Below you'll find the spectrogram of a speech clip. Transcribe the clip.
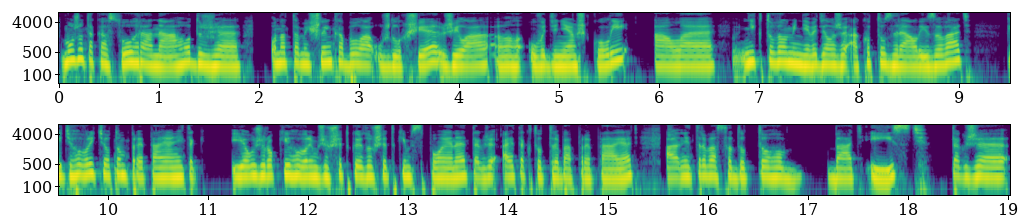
možno taká súhra náhod, že ona tá myšlienka bola už dlhšie, žila uh, uvedenia školy, ale nikto veľmi nevedel, že ako to zrealizovať. Keď hovoríte o tom prepájaní, tak ja už roky hovorím, že všetko je so všetkým spojené, takže aj tak to treba prepájať. A netreba sa do toho báť ísť. Takže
